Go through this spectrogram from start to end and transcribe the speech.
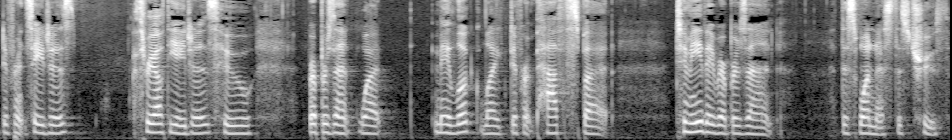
different sages throughout the ages who represent what may look like different paths, but to me, they represent this oneness, this truth.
